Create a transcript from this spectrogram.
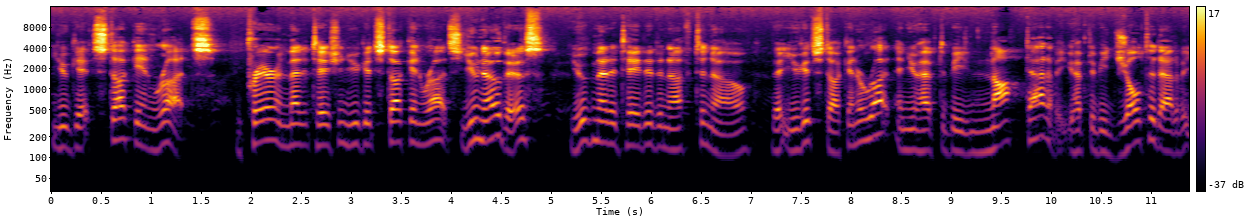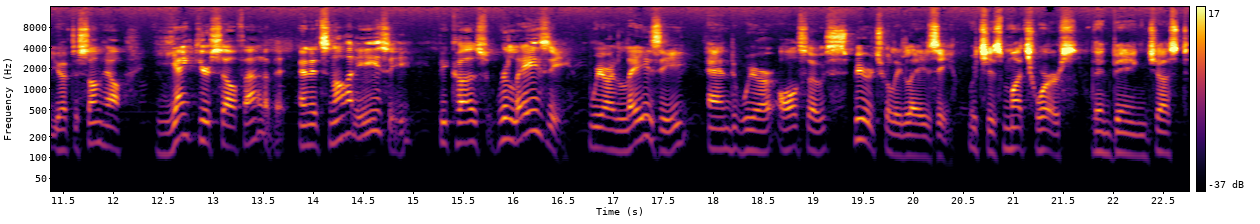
You get stuck in ruts. In prayer and meditation, you get stuck in ruts. You know this. You've meditated enough to know that you get stuck in a rut and you have to be knocked out of it. You have to be jolted out of it. You have to somehow yank yourself out of it. And it's not easy because we're lazy. We are lazy and we are also spiritually lazy, which is much worse than being just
